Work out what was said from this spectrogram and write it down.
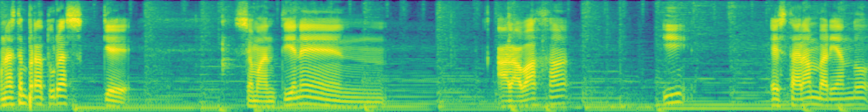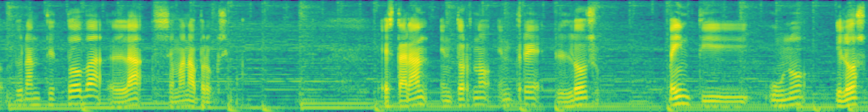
Unas temperaturas que se mantienen a la baja y estarán variando durante toda la semana próxima. Estarán en torno entre los 21 y los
